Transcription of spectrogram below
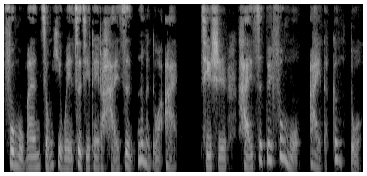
父母们总以为自己给了孩子那么多爱，其实孩子对父母爱的更多。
